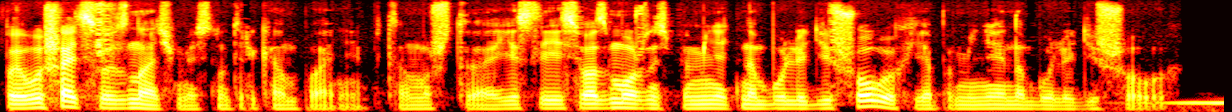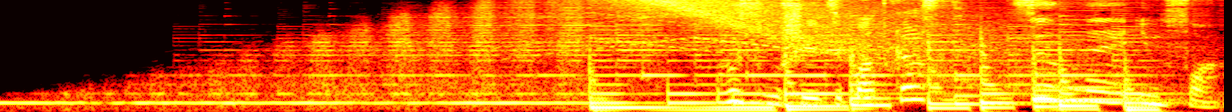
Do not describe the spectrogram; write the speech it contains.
повышать свою значимость внутри компании. Потому что если есть возможность поменять на более дешевых, я поменяю на более дешевых. Вы слушаете подкаст «Ценная инфа».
